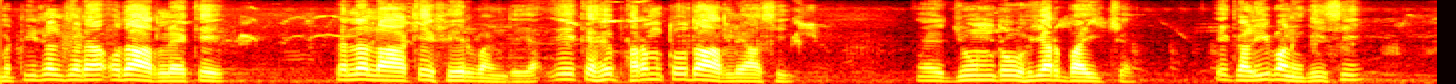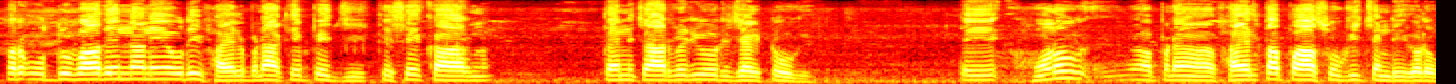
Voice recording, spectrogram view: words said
ਮਟੀਰੀਅਲ ਜਿਹੜਾ ਉਧਾਰ ਲੈ ਕੇ ਪਹਿਲਾਂ ਲਾ ਕੇ ਫੇਰ ਬਣਦੇ ਆ। ਇਹ ਕਿਸੇ ਫਰਮ ਤੋਂ ਉਧਾਰ ਲਿਆ ਸੀ ਅ, ਜੂਨ 2022 ਚ ਇਹ ਗਲੀ ਬਣ ਗਈ ਸੀ। ਪਰ ਉਸ ਤੋਂ ਬਾਅਦ ਇਹਨਾਂ ਨੇ ਉਹਦੀ ਫਾਈਲ ਬਣਾ ਕੇ ਭੇਜੀ ਕਿਸੇ ਕਾਰਨ। ਤਿੰਨ ਚਾਰ ਵਾਰੀ ਉਹ ਰਿਜੈਕਟ ਹੋ ਗਈ। ਤੇ ਹੁਣ ਉਹ ਆਪਣਾ ਫਾਈਲ ਤਾਂ ਪਾਸ ਹੋ ਗਈ ਚੰਡੀਗੜ੍ਹੋਂ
